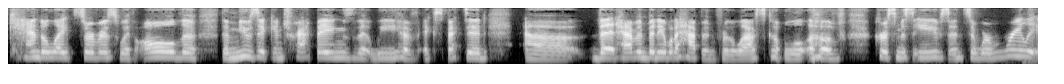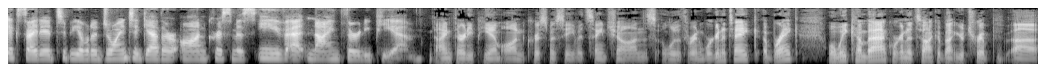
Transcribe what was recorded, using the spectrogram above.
candlelight service with all the the music and trappings that we have expected uh, that haven't been able to happen for the last couple of Christmas Eves, and so we're really excited to be able to join together on Christmas Eve at 9:30 p.m. 9:30 p.m. on Christmas Eve at St. John's Lutheran. We're going to take a break. When we come back, we're going to talk about your trip uh,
